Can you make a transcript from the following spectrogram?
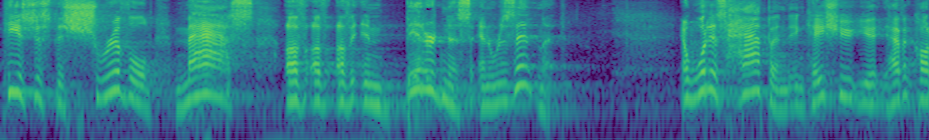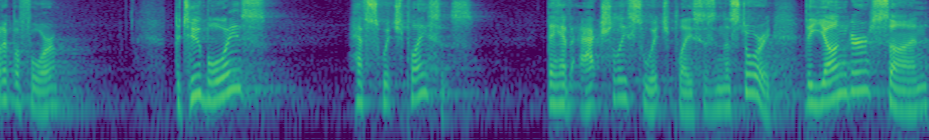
He is just this shriveled mass of, of, of embitteredness and resentment. And what has happened, in case you, you haven't caught it before, the two boys have switched places they have actually switched places in the story. The younger son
